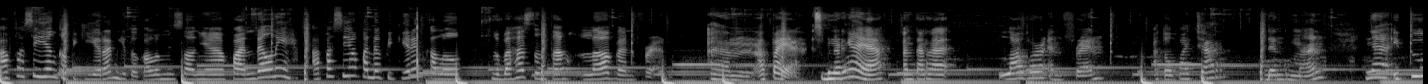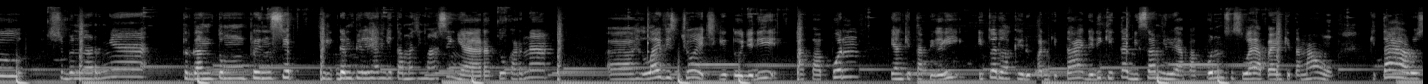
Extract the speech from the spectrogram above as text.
apa sih yang kepikiran gitu? Kalau misalnya Vandel nih apa sih yang Vandel pikirin kalau ngebahas tentang love and friend um, apa ya sebenarnya ya antara lover and friend atau pacar dan teman nah itu sebenarnya tergantung prinsip dan pilihan kita masing-masing ya Ratu karena uh, life is choice gitu. Jadi apa pun yang kita pilih itu adalah kehidupan kita jadi kita bisa milih apa pun sesuai apa yang kita mau kita harus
